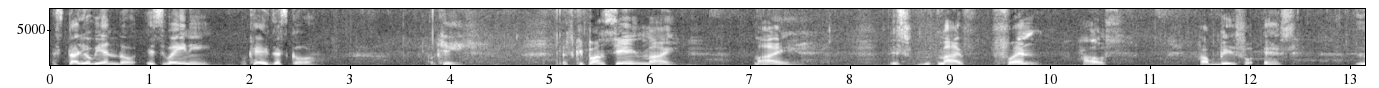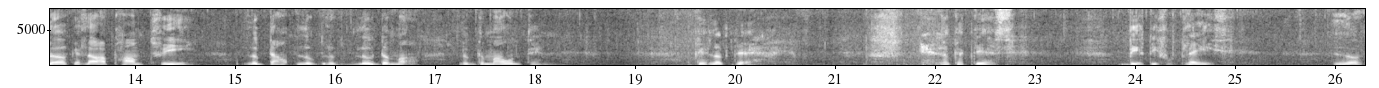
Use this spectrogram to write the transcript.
Está lloviendo. It's raining. Okay, let's go. Okay, let's keep on seeing my my this my friend house. How beautiful it is. Look, a lot of palm tree. Look down. Look, look, look the look the mountain. Okay, look there. Look at this. Beautiful place. Look.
